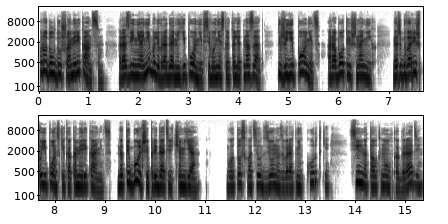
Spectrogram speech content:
Продал душу американцам. Разве не они были врагами Японии всего несколько лет назад? Ты же японец, а работаешь на них. Даже говоришь по-японски, как американец. Да ты больше предатель, чем я». Гото схватил Дзюна за воротник куртки, сильно толкнул к ограде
